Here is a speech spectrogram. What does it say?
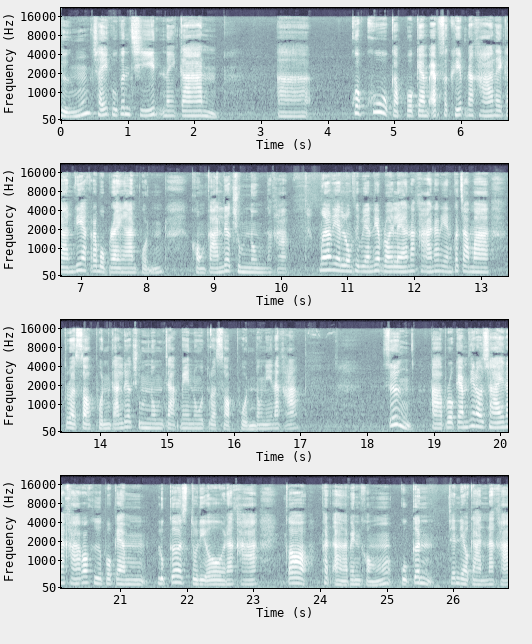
ถึงใช้ Google Sheet ในการาควบคู่กับโปรแกรม App Script นะคะ ในการเรียกระบบรายงานผลของการเลือกชุมนุมนะคะ เมื่อนักเรียนลงทะเบียนเรียบร้อยแล้วนะคะ นักเรียนก็จะมาตรวจสอบผลการเลือกชุมนุมจากเมนูตรวจสอบผลตรงนี้นะคะ ซึ่งโปรแกรมที่เราใช้นะคะก็คือโปรแกรม Looker Studio นะคะ ก็พัฒอ่าเป็นของ Google เช่นเดียวกันนะคะ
